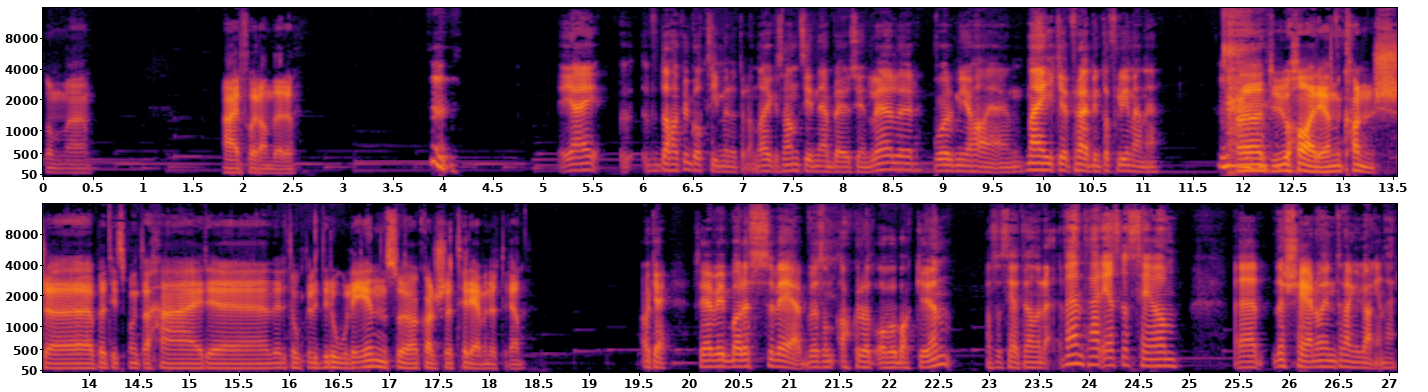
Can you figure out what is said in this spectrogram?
som uh, er foran dere. Jeg Det har ikke gått ti minutter ennå, ikke sant? Siden jeg ble usynlig, eller hvor mye har jeg igjen? Nei, ikke fra jeg begynte å fly, mener jeg. uh, du har igjen kanskje på det tidspunktet her Dere tok det litt rolig inn, så du har kanskje tre minutter igjen. OK, så jeg vil bare sveve sånn akkurat over bakken, og så sier jeg til de andre Vent her, jeg skal se om eh, det skjer noe i den trange gangen her.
